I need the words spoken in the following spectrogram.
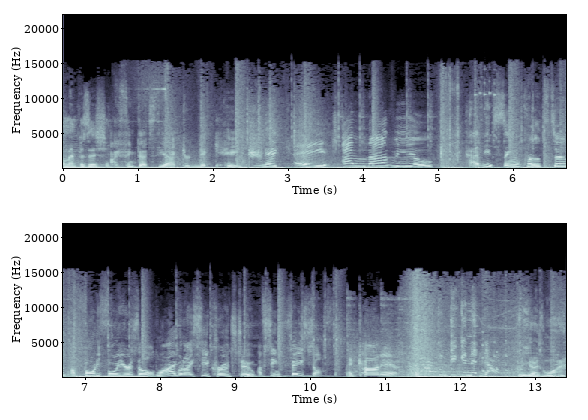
I'm in position. I think that's the actor Nick Cage. Nick Cage, I love you. Have you seen Croods 2? I'm 44 years old. Why would I see Croods 2? I've seen Face Off and Con Air. What do you guys want?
